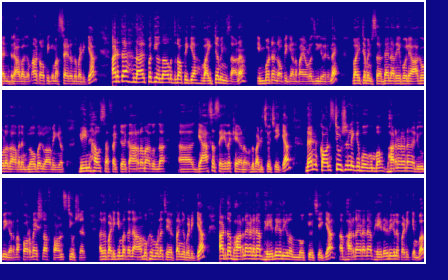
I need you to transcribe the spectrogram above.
ദെൻ ദ്രാവകം. ആ ടോപ്പിക്ക് മസ്റ്റായിട്ട് ഒന്ന് പഠിക്കാം. അടുത്ത നാൽപ്പത്തി ഒന്നാമത്തെ ടോപ്പിക്ക് വൈറ്റമിൻസ് ആണ് ഇമ്പോർട്ടന്റ് ടോപ്പിക്കാണ് ബയോളജിയിൽ വരുന്ന വൈറ്റമിൻസ് ദെൻ അതേപോലെ ആഗോളതാപനം ഗ്ലോബൽ വാർമിംഗ് ഗ്രീൻ ഹൗസ് എഫക്ട് കാരണമാകുന്ന ഗ്യാസസ് ഏതൊക്കെയാണ് ഒന്ന് പഠിച്ചു വെച്ചേക്കാം. ദെൻ കോൺസ്റ്റിറ്റ്യൂഷനിലേക്ക് പോകുമ്പോൾ ഭരണഘടന രൂപീകരണം ഫോർമേഷൻ ഓഫ് കോൺസ്റ്റിറ്റ്യൂഷൻ അത് പഠിക്കുമ്പോൾ തന്നെ ആമുഖം കൂടെ ചേർത്തങ്ങ് പഠിക്കാം. അടുത്ത ഭരണഘടനാ ഭേദഗതികൾ ഒന്ന് നോക്കി വെച്ചേക്കാം. ആ ഭരണഘടനാ ഭേദഗതികൾ പഠിക്കുമ്പോൾ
